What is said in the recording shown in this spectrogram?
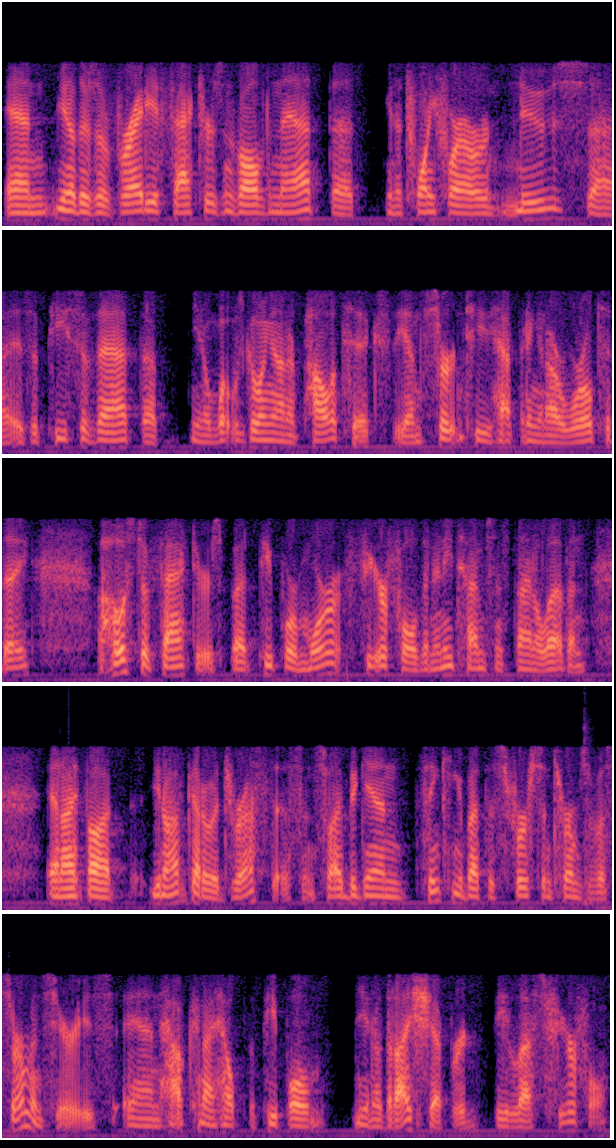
And you know, there's a variety of factors involved in that. The you know, 24-hour news uh, is a piece of that. The you know, what was going on in politics, the uncertainty happening in our world today, a host of factors. But people are more fearful than any time since 9/11. And I thought, you know, I've got to address this. And so I began thinking about this first in terms of a sermon series and how can I help the people, you know, that I shepherd be less fearful.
